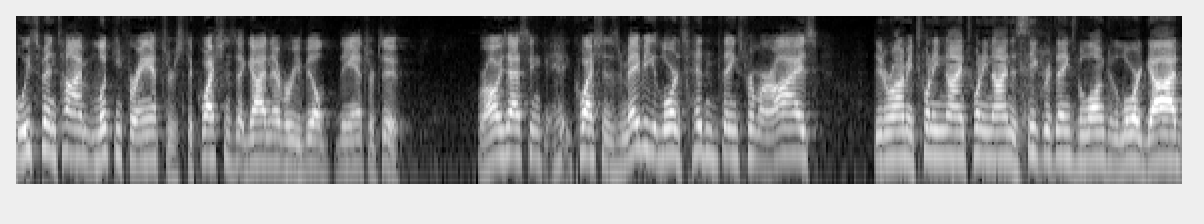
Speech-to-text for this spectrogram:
we spend time looking for answers to questions that God never revealed the answer to. We're always asking questions. Maybe the Lord's hidden things from our eyes. Deuteronomy 29 29, the secret things belong to the Lord God,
